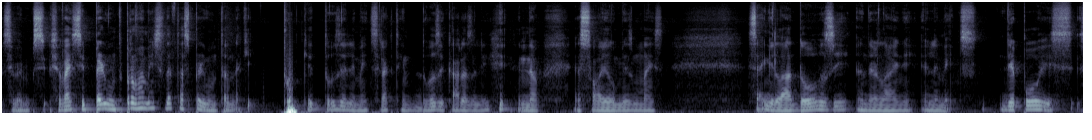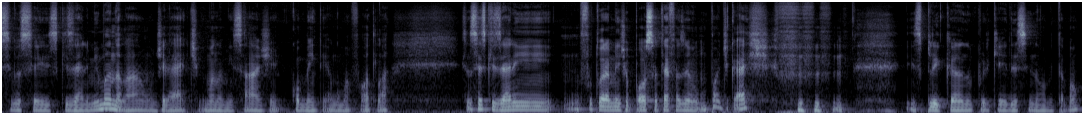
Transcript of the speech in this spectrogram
você vai, você vai se perguntar, provavelmente você deve estar se perguntando aqui, por que 12 elementos? Será que tem 12 caras ali? Não, é só eu mesmo, mas segue lá 12 underline elementos. Depois, se vocês quiserem, me manda lá um direct, me manda uma mensagem, comentem alguma foto lá. Se vocês quiserem, futuramente eu posso até fazer um podcast explicando o porquê desse nome, tá bom?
